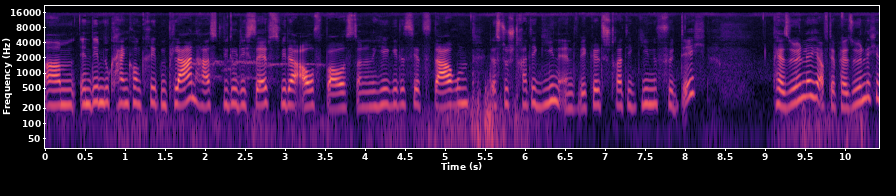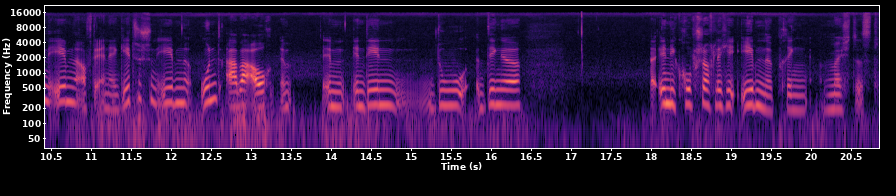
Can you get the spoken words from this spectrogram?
ähm, indem du keinen konkreten Plan hast, wie du dich selbst wieder aufbaust, sondern hier geht es jetzt darum, dass du Strategien entwickelst, Strategien für dich persönlich, auf der persönlichen Ebene, auf der energetischen Ebene und aber auch im, im, in denen du Dinge in die grobstoffliche Ebene bringen möchtest.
